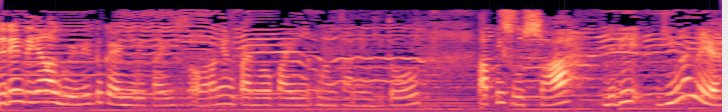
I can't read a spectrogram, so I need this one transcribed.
Jadi intinya lagu ini tuh kayak nyeritain seseorang yang pengen ngelupain mantannya gitu. Tapi susah. Jadi gimana ya?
